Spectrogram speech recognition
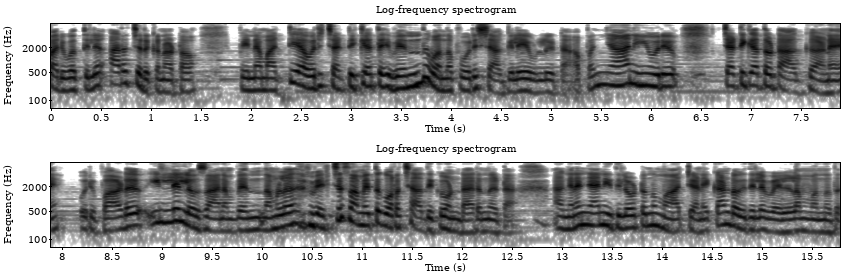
പരുവത്തിൽ അരച്ചെടുക്കണം കേട്ടോ. പിന്നെ മറ്റേ ആ ഒരു ചട്ടിക്കകത്ത് വെന്ത് വന്നപ്പോൾ ഒരു ശകലേ ഉള്ളു കേട്ടോ. അപ്പം ഞാൻ ഈ ഒരു ചട്ടിക്കകത്തോട്ട് ആക്കുകയാണേ ഒരുപാട് ഇല്ലല്ലോ സാധനം. നമ്മൾ വെച്ച സമയത്ത് കുറച്ച് അധികം ഉണ്ടായിരുന്നു കേട്ടോ. അങ്ങനെ ഞാൻ ഇതിലോട്ടൊന്ന് മാറ്റുകയാണ്. കണ്ടോ ഇതിലെ വെള്ളം വന്നത്?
